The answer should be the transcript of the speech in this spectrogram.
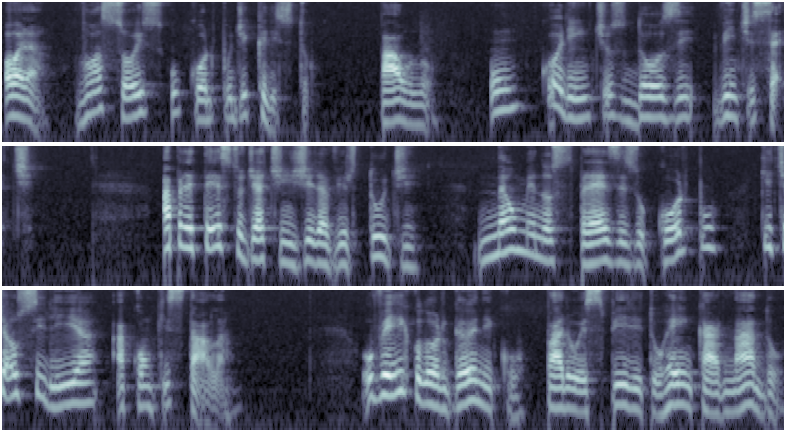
Ora, Vós sois o corpo de Cristo. Paulo 1 Coríntios 12, 27. A pretexto de atingir a virtude, não menosprezes o corpo que te auxilia a conquistá-la. O veículo orgânico para o espírito reencarnado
